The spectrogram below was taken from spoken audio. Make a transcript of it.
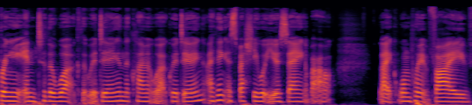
bringing into the work that we're doing and the climate work we're doing. I think especially what you were saying about like 1.5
